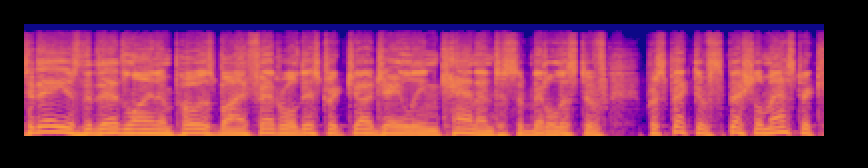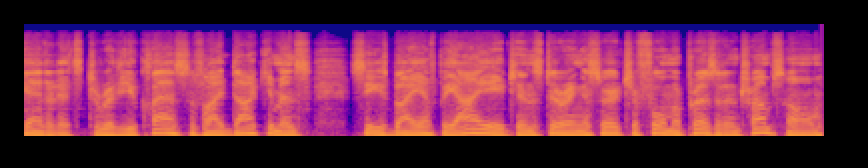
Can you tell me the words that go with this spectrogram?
Today is the deadline imposed by federal district judge Aileen Cannon to submit a list of prospective special master candidates to review classified documents seized by FBI agents during a search of former President Trump's home.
